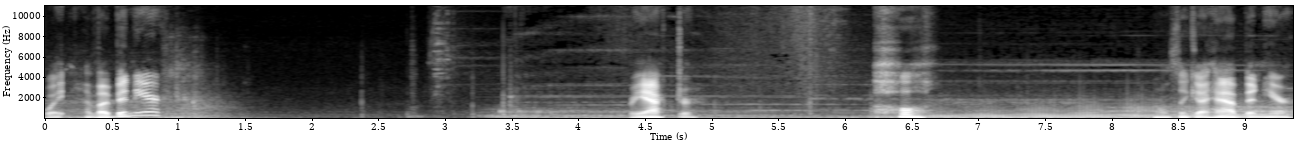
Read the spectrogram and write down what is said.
Wait, have I been here? Reactor. Oh. I don't think I have been here.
